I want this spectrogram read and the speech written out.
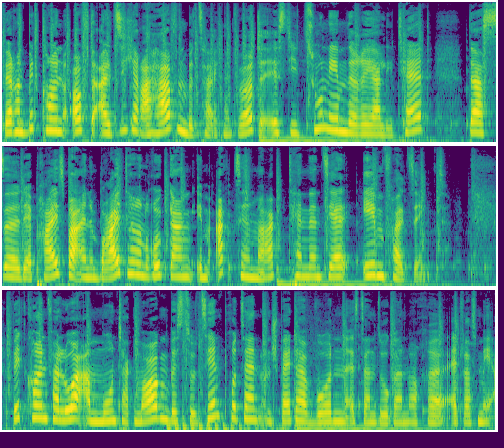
Während Bitcoin oft als sicherer Hafen bezeichnet wird, ist die zunehmende Realität, dass äh, der Preis bei einem breiteren Rückgang im Aktienmarkt tendenziell ebenfalls sinkt. Bitcoin verlor am Montagmorgen bis zu 10% und später wurden es dann sogar noch äh, etwas mehr.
